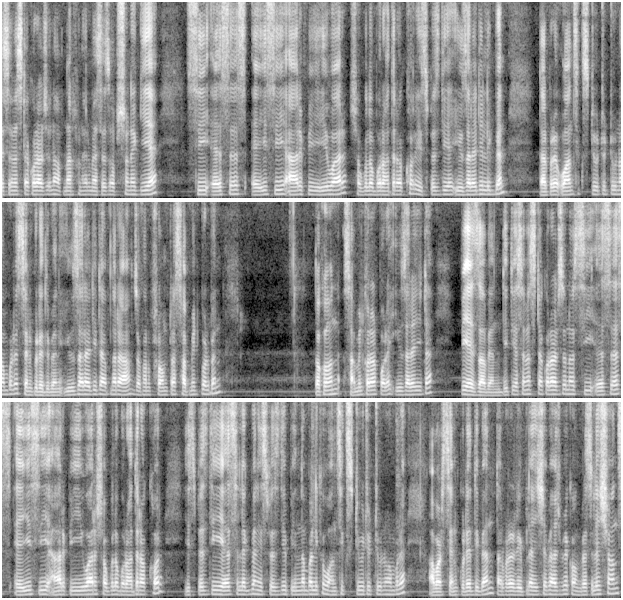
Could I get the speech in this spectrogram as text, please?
এস এম এসটা করার জন্য আপনার ফোনের মেসেজ অপশনে গিয়ে C S S H C R P U R সবগুলো বড় হাতের অক্ষর স্পেস দিয়ে ইউজার আইডি লিখবেন। তারপরে one six two two two নম্বরে সেন্ড করে দেবেন। ইউজার আইডিটা আপনারা যখন ফর্মটা সাবমিট করবেন, তখন সাবমিট করার পরে ইউজার আইডিটা পেয়ে যাবেন। দ্বিতীয় এসএমএসটা করার জন্য C S S H C R P U R সবগুলো বড় হাতের অক্ষর স্পেস দিয়ে এস লিখবেন স্পেস দিয়ে পিন নাম্বার লিখে one six two two two নম্বরে আবার সেন্ড করে দিবেন। তারপরে রিপ্লাই হিসেবে আসবে congratulations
